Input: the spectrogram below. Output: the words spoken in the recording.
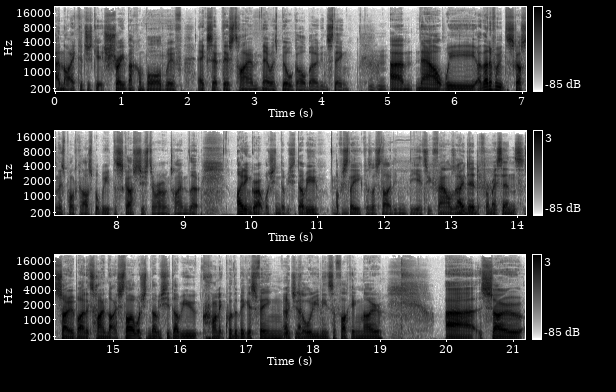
and that I could just get straight back on board with except this time there was Bill Goldberg and Sting um now we I don't know if we've discussed on this podcast but we've discussed just our own time that I didn't grow up watching WCW, obviously, because I started in the year 2000. I did for my sins. So by the time that I started watching WCW, Kronik were the biggest thing, which is all you need to fucking know. Uh, so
